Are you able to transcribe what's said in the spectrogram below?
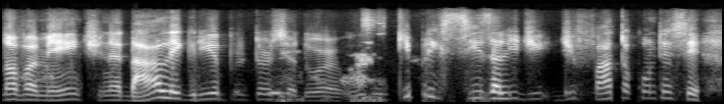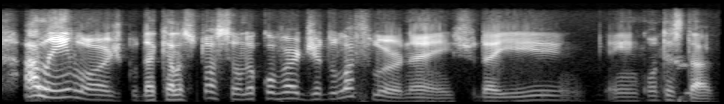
novamente, né? Dar alegria para o torcedor? O, que precisa ali de, de fato acontecer? Além, lógico, daquela situação da covardia do LaFleur, né? Isso daí é incontestável.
